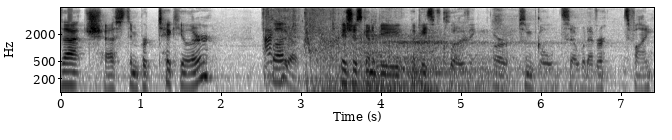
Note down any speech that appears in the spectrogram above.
that chest in particular, but it's just going to be a piece of clothing or some gold, so whatever. It's fine.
